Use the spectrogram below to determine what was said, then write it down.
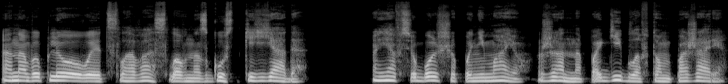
Она выплевывает слова, словно сгустки яда. А я все больше понимаю, Жанна погибла в том пожаре.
